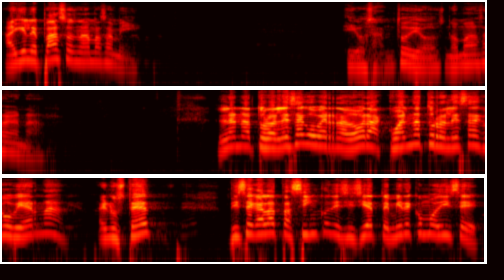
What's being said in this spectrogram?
¿A alguien le pasa nada más a mí? digo, santo Dios, no me vas a ganar. La naturaleza gobernadora. ¿Cuál naturaleza gobierna en usted? Dice Gálatas 5:17. Mire cómo dice.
